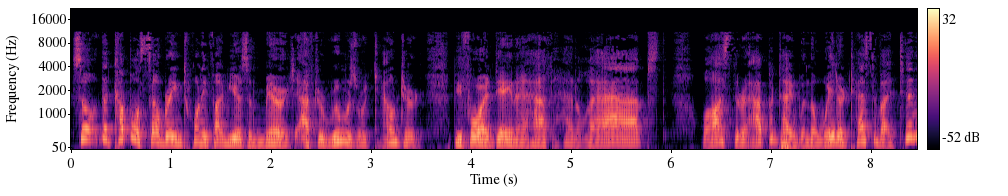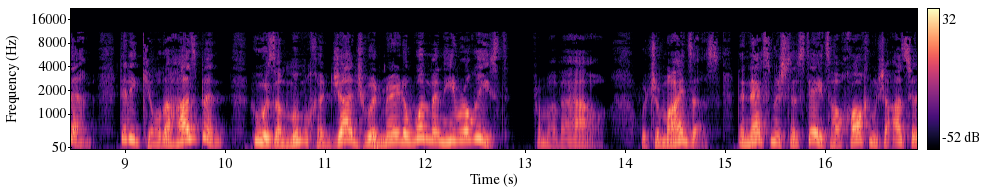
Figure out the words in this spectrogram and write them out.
So the couple is celebrating 25 years of marriage after rumors were countered before a day and a half had elapsed, lost their appetite when the waiter testified to them that he killed a husband who was a mumcha judge who had married a woman he released from a vow. Which reminds us, the next Mishnah states, "Hachachim she'aser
